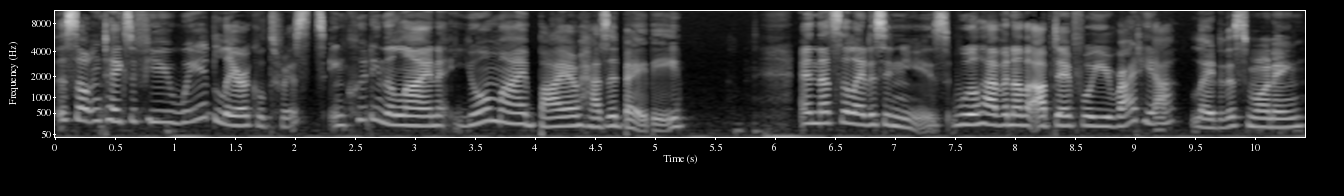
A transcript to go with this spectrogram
The song takes a few weird lyrical twists, including the line, You're my biohazard baby. And that's the latest in news. We'll have another update for you right here later this morning.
